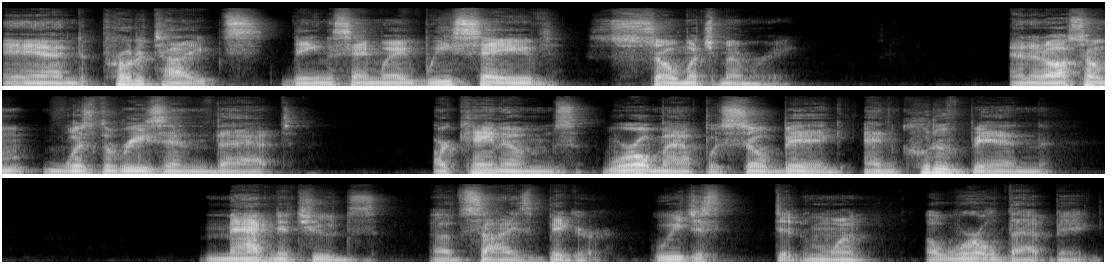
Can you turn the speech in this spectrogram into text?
and prototypes being the same way, we saved so much memory. And it also was the reason that Arcanum's world map was so big and could have been magnitudes of size bigger. We just didn't want a world that big,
